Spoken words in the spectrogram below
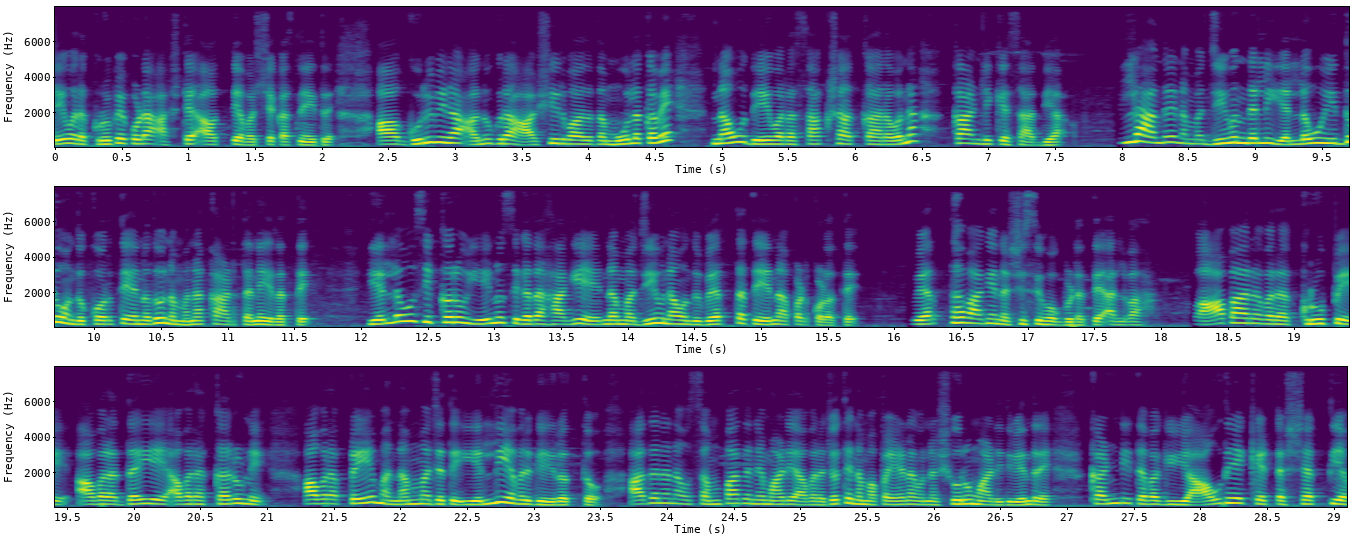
ದೇವರ ಕೃಪೆ ಕೂಡ ಅಷ್ಟೇ ಅತ್ಯವಶ್ಯಕ ಸ್ನೇಹಿತರೆ. ಆ ಗುರುವಿನ ಅನುಗ್ರಹ ಆಶೀರ್ವಾದದ ಮೂಲಕವೇ ನಾವು ದೇವರ ಸಾಕ್ಷಾತ್ಕಾರವನ್ನು ಕಾಣಲಿಕ್ಕೆ ಸಾಧ್ಯ. ಇಲ್ಲ ಅಂದರೆ ನಮ್ಮ ಜೀವನದಲ್ಲಿ ಎಲ್ಲವೂ ಇದ್ದು ಒಂದು ಕೊರತೆ ಅನ್ನೋದು ನಮ್ಮನ್ನು ಕಾಡ್ತಾನೆ ಇರುತ್ತೆ. ಎಲ್ಲವೂ ಸಿಕ್ಕರೂ ಏನೂ ಸಿಗದ ಹಾಗೆ ನಮ್ಮ ಜೀವನ ಒಂದು ವ್ಯರ್ಥತೆಯನ್ನು ಪಡ್ಕೊಳ್ಳುತ್ತೆ ವ್ಯರ್ಥವಾಗಿ ನಶಿಸಿ ಹೋಗ್ಬಿಡುತ್ತೆ, ಅಲ್ವಾ? ಬಾಬಾರವರ ಕೃಪೆ, ಅವರ ದಯೆ, ಅವರ ಕರುಣೆ, ಅವರ ಪ್ರೇಮ ನಮ್ಮ ಜೊತೆ ಎಲ್ಲಿಯವರೆಗೆ ಇರುತ್ತೋ ಅದನ್ನು ನಾವು ಸಂಪಾದನೆ ಮಾಡಿ ಅವರ ಜೊತೆ ನಮ್ಮ ಪಯಣವನ್ನು ಶುರು ಮಾಡಿದ್ವಿ. ಅಂದರೆ ಖಂಡಿತವಾಗಿ ಯಾವುದೇ ಕೆಟ್ಟ ಶಕ್ತಿಯ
